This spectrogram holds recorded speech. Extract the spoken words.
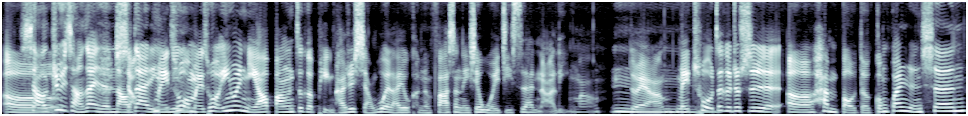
呃小剧场在你的脑袋里面，没错没错，因为你要帮这个品牌去想未来有可能发生的一些危机是在哪里吗。嗯对啊，没错，这个就是呃汉堡的公关人生。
